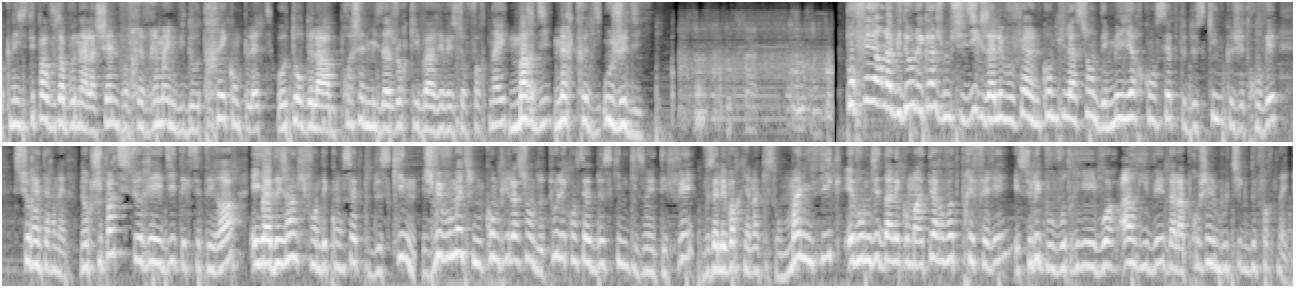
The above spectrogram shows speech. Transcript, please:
Donc n'hésitez pas à vous abonner à la chaîne, je vous ferai vraiment une vidéo très complète autour de la prochaine mise à jour qui va arriver sur Fortnite mardi, mercredi ou jeudi. Pour finir la vidéo les gars, je me suis dit que j'allais vous faire une compilation des meilleurs concepts de skins que j'ai trouvé sur internet. Donc je suis parti sur Reddit etc. Et il y a des gens qui font des concepts de skins. Je vais vous mettre une compilation de tous les concepts de skins qui ont été faits. Vous allez voir qu'il y en a qui sont magnifiques. Et vous me dites dans les commentaires votre préféré et celui que vous voudriez voir arriver dans la prochaine boutique de Fortnite.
